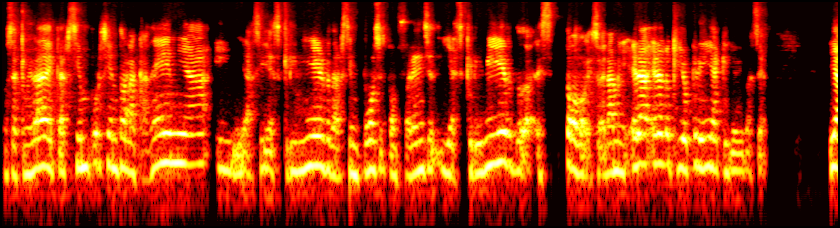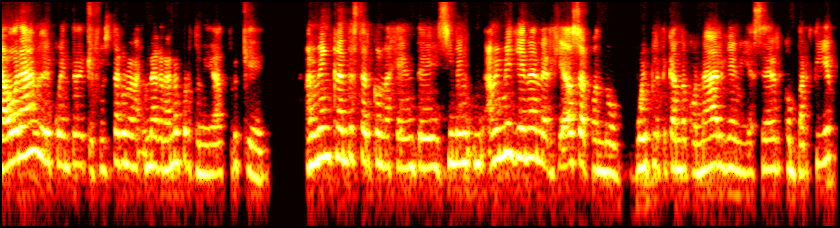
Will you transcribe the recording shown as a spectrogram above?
o sea, que me iba a dedicar 100% a la academia y así escribir, dar simposios, conferencias y a escribir, todo eso, era, mi, era, era lo que yo creía que yo iba a hacer. Y ahora me doy cuenta de que fue una, una gran oportunidad porque a mí me encanta estar con la gente y sí me, a mí me llena energía, o sea, cuando voy platicando con alguien y hacer, compartir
